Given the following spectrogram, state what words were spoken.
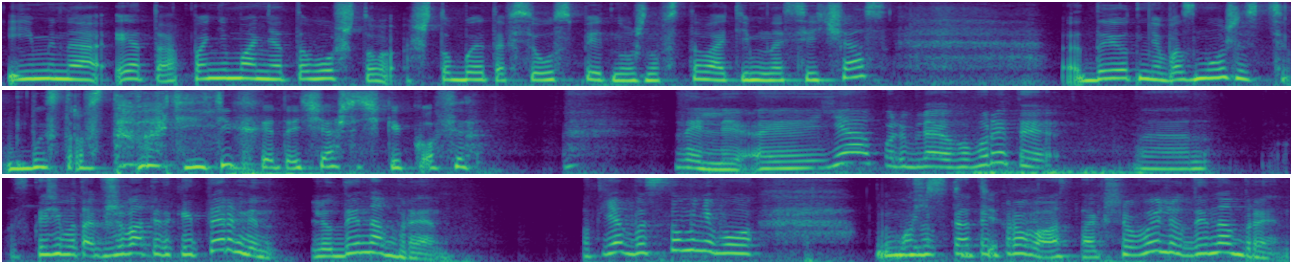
И именно это, понимание того, что, чтобы это все успеть, нужно вставать именно сейчас, э, дает мне возможность быстро вставать и идти к этой чашечке кофе. Неллі, е, я полюбляю говорити, е, скажімо так, вживати такий термін людина бренд. От я без сумніву можу сказати про вас, так що ви людина бренд.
